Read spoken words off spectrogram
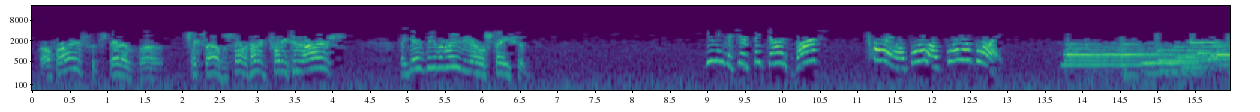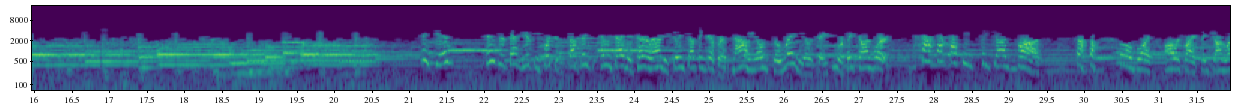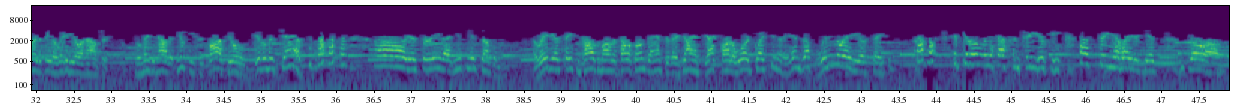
Well, fellas, instead of uh, $6,722, they gave me the radio station. You mean that you're Big John's boss? Boy, oh boy, oh boy, oh boy. Hey, kids. Isn't that Yukie Butcher something? Every time they turn around, he's doing something different. Now he owns the radio station where Big John works. Ha ha ha, he's Big John's boss. oh, boy. Always like Big John wanted to be a radio announcer. So maybe now that Yukie's his boss, he'll give him his chance. oh, yes, sirree, that Yukie is something. A radio station calls him on the telephone to answer their giant jackpot award question, and he ends up winning the radio station. it can only happen to Yukie. I'll see you later, kids. So long.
